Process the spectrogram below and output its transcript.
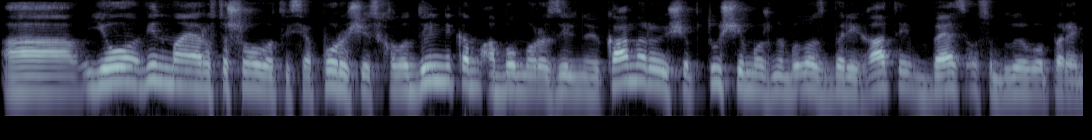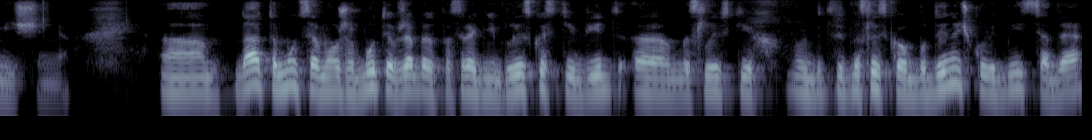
А його, Він має розташовуватися поруч із холодильником або морозильною камерою, щоб туші можна було зберігати без особливого переміщення. Да, тому це може бути вже безпосередній близькості від е, мисливських від, від мисливського будиночку, від місця, де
